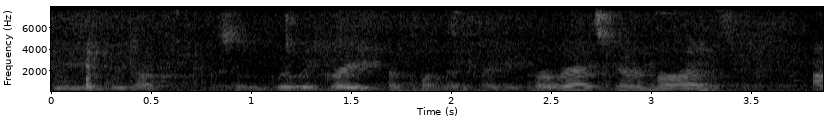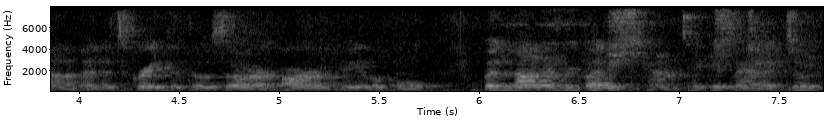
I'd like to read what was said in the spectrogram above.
We, we have some really great employment training programs here in Marin. Um, and it's great that those are, are available. But not everybody can take advantage of,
